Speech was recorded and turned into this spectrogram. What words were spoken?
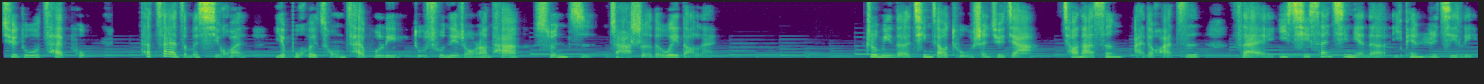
去读菜谱，他再怎么喜欢，也不会从菜谱里读出那种让他吮指扎舌的味道来。著名的清教徒神学家乔纳森·爱德华兹在1737年的一篇日记里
